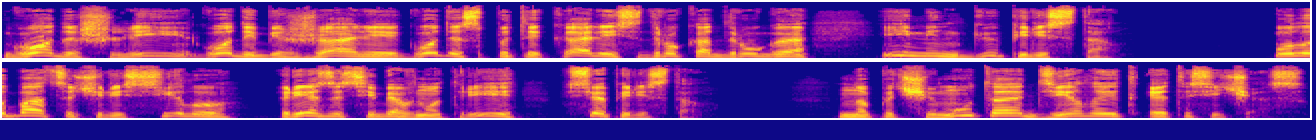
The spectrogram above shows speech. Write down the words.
Годы шли, годы бежали, годы спотыкались друг от друга, и Мингю перестал. Улыбаться через силу, резать себя внутри — все перестал. Но почему-то делает это сейчас.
